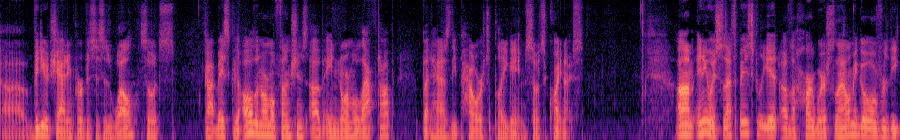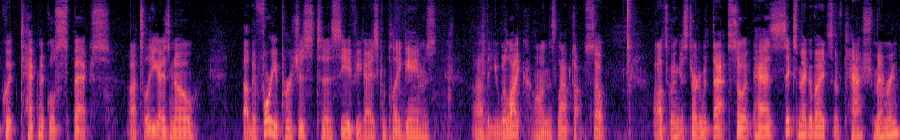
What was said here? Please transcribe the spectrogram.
uh, video chatting purposes as well. So it's got basically all the normal functions of a normal laptop, but has the power to play games. So it's quite nice. Um, anyway, so that's basically it of the hardware. So now let me go over the quick technical specs uh, to let you guys know uh, before you purchase to see if you guys can play games uh, that you would like on this laptop. So uh, let's go and get started with that. So it has 6 megabytes of cache memory.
